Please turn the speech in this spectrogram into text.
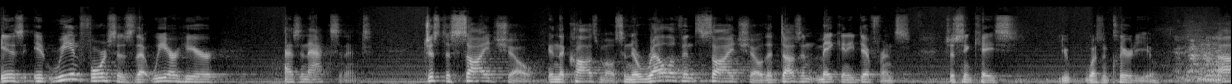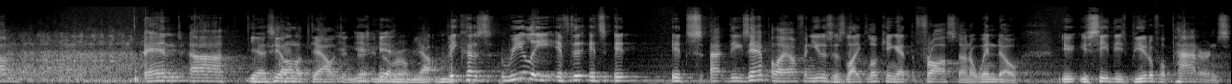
is it reinforces that we are here as an accident, just a sideshow in the cosmos, an irrelevant sideshow that doesn't make any difference, just in case it wasn't clear to you. Um, and uh, Yeah, I see all of doubt in the, in the room, yeah. because really, if the, it's it, it's uh, the example I often use is like looking at the frost on a window. You, you see these beautiful patterns,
